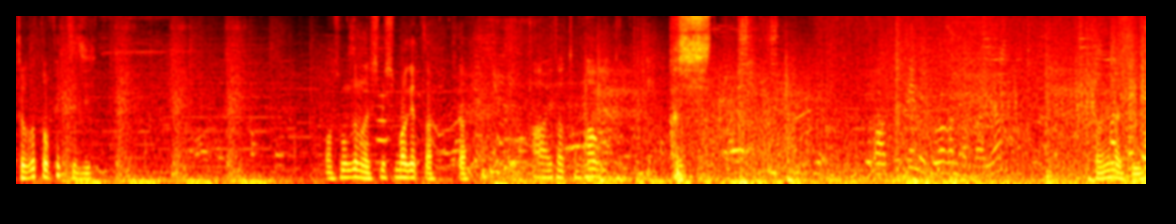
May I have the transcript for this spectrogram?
저것도 팩트지. 어, 송준아 심심하겠다. 자, 아 이다 돈 하고 아씨, 와 게임이 돌아간단 말이야? 당연하지. 이게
